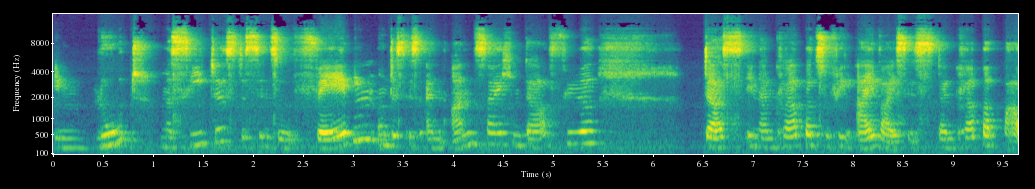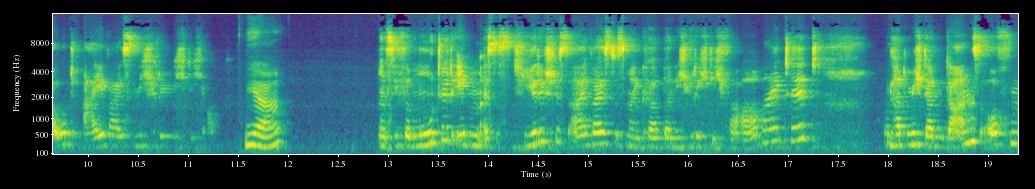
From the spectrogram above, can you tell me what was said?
Im Blut, man sieht es, das sind so Fäden und es ist ein Anzeichen dafür, dass in deinem Körper zu viel Eiweiß ist. Dein Körper baut Eiweiß nicht richtig ab. Ja. Und sie vermutet eben, es ist tierisches Eiweiß, das mein Körper nicht richtig verarbeitet und hat mich dann ganz offen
